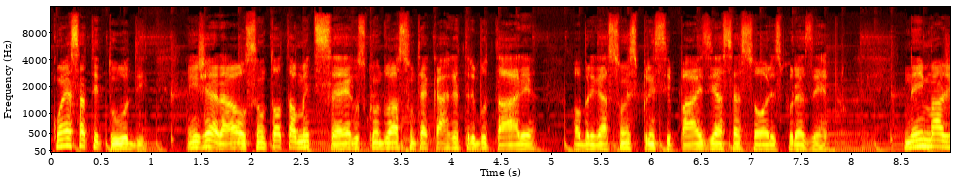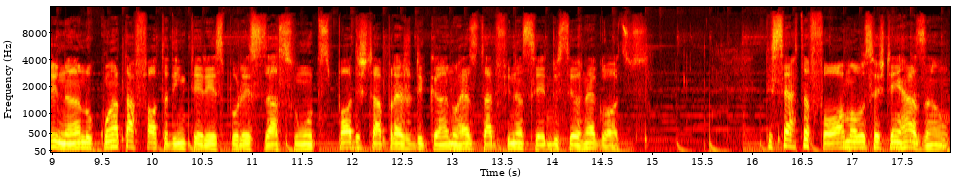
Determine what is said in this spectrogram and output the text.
Com essa atitude, em geral, são totalmente cegos quando o assunto é carga tributária, obrigações principais e acessórias, por exemplo, nem imaginando o quanto a falta de interesse por esses assuntos pode estar prejudicando o resultado financeiro dos seus negócios. De certa forma, vocês têm razão,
